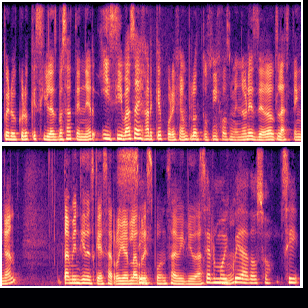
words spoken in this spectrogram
pero creo que si las vas a tener y si vas a dejar que, por ejemplo, tus hijos menores de edad las tengan, también tienes que desarrollar la Sí. responsabilidad. Ser muy ¿no? cuidadoso, sí.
